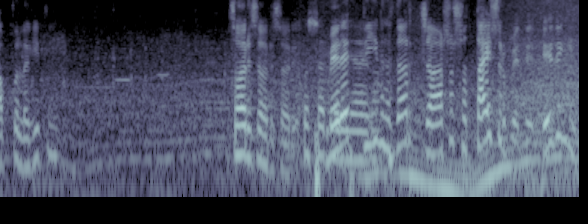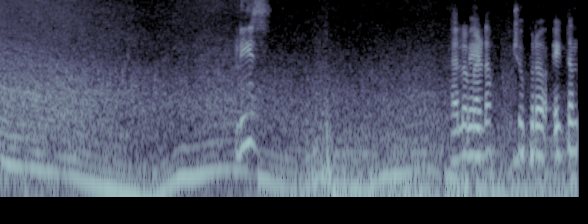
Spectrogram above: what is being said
आपको लगी थी? सॉरी सॉरी सॉरी मेरे। तीन हज़ार चार सौ सत्ताईस रुपए थे दे देंगी। प्लीज़ हेलो मैडम चुप रहो एकदम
